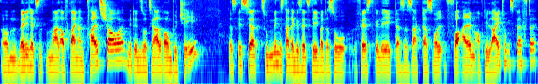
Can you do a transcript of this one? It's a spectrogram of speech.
Ähm, wenn ich jetzt mal auf Rheinland-Pfalz schaue mit dem Sozialraumbudget, das ist ja zumindest hat der Gesetzgeber das so festgelegt, dass er sagt, das soll vor allem auch die Leitungskräfte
